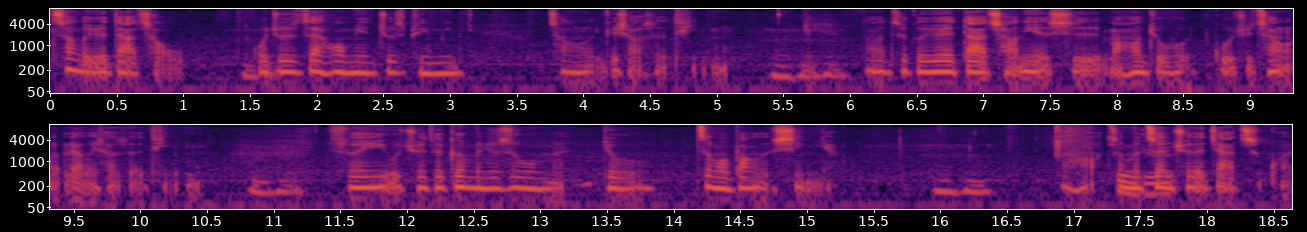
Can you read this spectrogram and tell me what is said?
上个月大吵，我就是在后面就是拼命唱了一个小时的题目。嗯哼哼，然后这个月大潮，你也是马上就会过去唱了两个小时的题目。嗯哼，所以我觉得根本就是我们有这么棒的信仰。嗯哼，然后这么正确的价值观。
